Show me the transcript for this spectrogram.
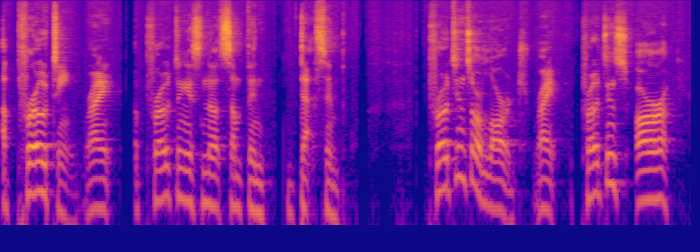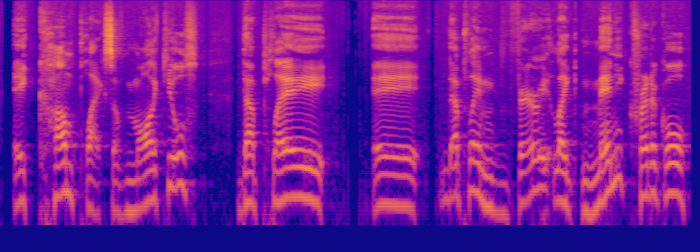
A protein, right? A protein is not something that simple. Proteins are large, right? Proteins are a complex of molecules that play a that play very like many critical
